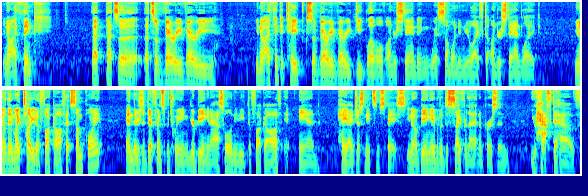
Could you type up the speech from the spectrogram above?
you know, I think that that's a that's a very very you know, I think it takes a very, very deep level of understanding with someone in your life to understand, like, you know, they might tell you to fuck off at some point, and there's a difference between you're being an asshole and you need to fuck off, and hey, I just need some space. You know, being able to decipher that in a person, you have to have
